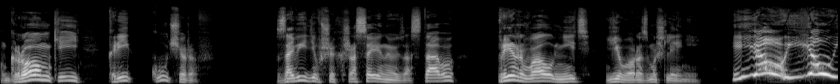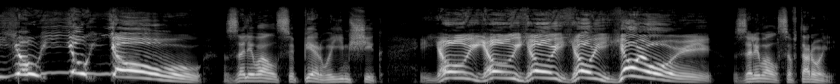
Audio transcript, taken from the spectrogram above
Громкий крик кучеров, завидевших шоссейную заставу, прервал нить его размышлений. «Йоу-йоу-йоу-йоу-йоу!» — заливался первый ямщик. «Йой-йой-йой-йой-йой!» — заливался второй.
